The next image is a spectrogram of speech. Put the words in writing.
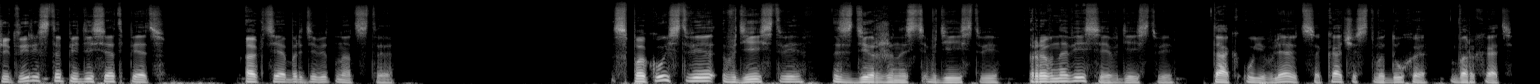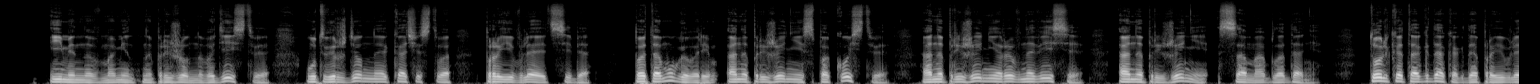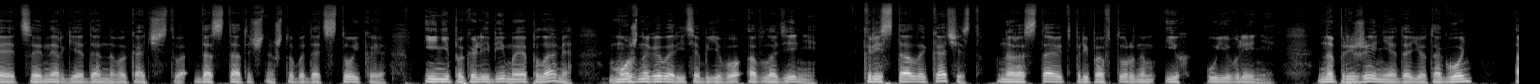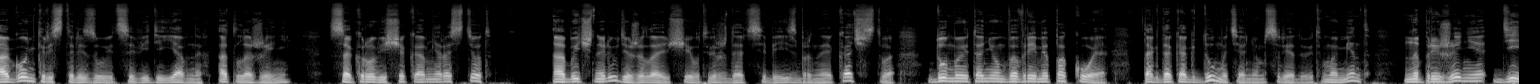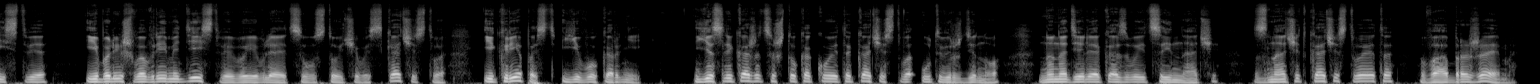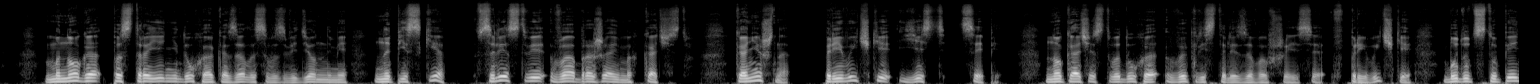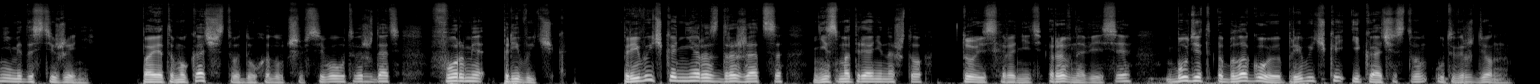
455. Октябрь 19. Спокойствие в действии, сдержанность в действии, равновесие в действии. Так уявляются качества духа в архате. Именно в момент напряженного действия утвержденное качество проявляет себя. Потому говорим о напряжении спокойствия, о напряжении равновесия, о напряжении самообладания. Только тогда, когда проявляется энергия данного качества достаточно, чтобы дать стойкое и непоколебимое пламя, можно говорить об его овладении. Кристаллы качеств нарастают при повторном их уявлении. Напряжение дает огонь, огонь кристаллизуется в виде явных отложений, сокровище камня растет, Обычно люди, желающие утверждать в себе избранное качество, думают о нем во время покоя, тогда как думать о нем следует в момент напряжения действия, ибо лишь во время действия выявляется устойчивость качества и крепость его корней. Если кажется, что какое-то качество утверждено, но на деле оказывается иначе, значит качество это воображаемое. Много построений духа оказалось возведенными на песке – вследствие воображаемых качеств. Конечно, привычки есть цепи, но качества духа, выкристаллизовавшиеся в привычке, будут ступенями достижений. Поэтому качество духа лучше всего утверждать в форме привычек. Привычка не раздражаться, несмотря ни на что, то есть хранить равновесие, будет благою привычкой и качеством утвержденным.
